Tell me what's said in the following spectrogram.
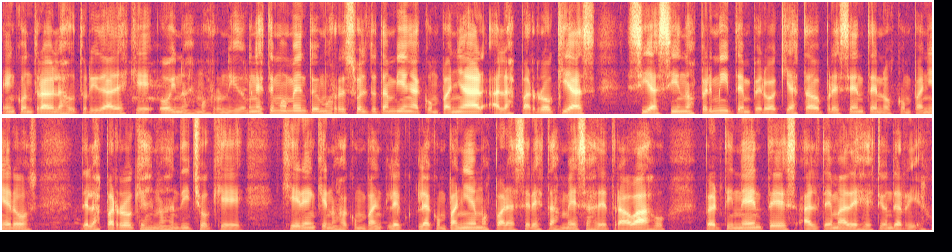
encontrado en las autoridades que hoy nos hemos reunido. En este momento hemos resuelto también acompañar a las parroquias si así nos permiten, pero aquí ha estado presente en los compañeros de las parroquias y nos han dicho que quieren que nos le, acompañemos para hacer estas mesas de trabajo pertinentes al tema de gestión de riesgo.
